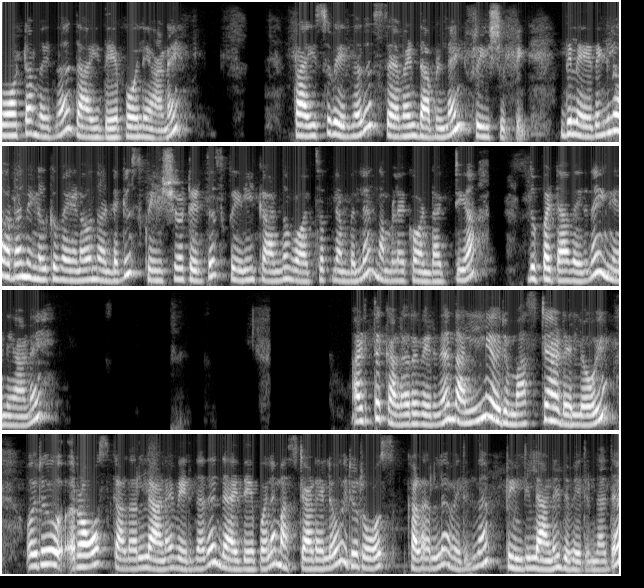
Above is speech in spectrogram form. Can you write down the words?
ബോട്ടം വരുന്നത് ദാ ഇതേപോലെയാണ്. പ്രൈസ് വരുന്നത് seven double nine free shipping ഇതിൽ ഏതെങ്കിലും ഒരെണ്ണം നിങ്ങൾക്ക് വേണമെന്നുണ്ടെങ്കിൽ സ്ക്രീൻഷോട്ട് എടുത്ത് സ്ക്രീനിൽ കാണുന്ന വാട്സപ്പ് നമ്പറിൽ നമ്മളെ കോൺടാക്ട് ചെയ്യുക ദുപ്പട്ട വരുന്നത് ഇങ്ങനെയാണ്. അടുത്ത കളർ വരുന്നത് നല്ലൊരു മസ്റ്റാർഡ് യെല്ലോയും ഒരു റോസ് കളറിലാണ് വരുന്നത്. ഇതേപോലെ മസ്റ്റാർഡ് യെല്ലോ ഒരു റോസ് കളറിൽ വരുന്ന പ്രിന്റിലാണ് ഇത് വരുന്നത്.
